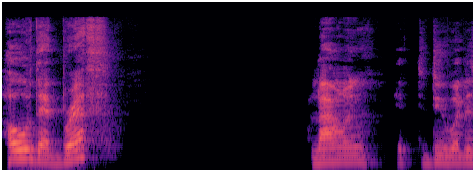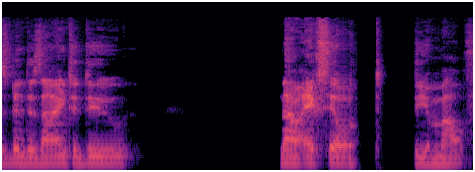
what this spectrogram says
Hold that breath, allowing it to do what it's been designed to do. Now exhale through your mouth.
